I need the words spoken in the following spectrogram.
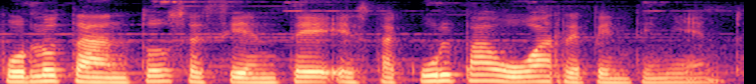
Por lo tanto, se siente esta culpa o arrepentimiento.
